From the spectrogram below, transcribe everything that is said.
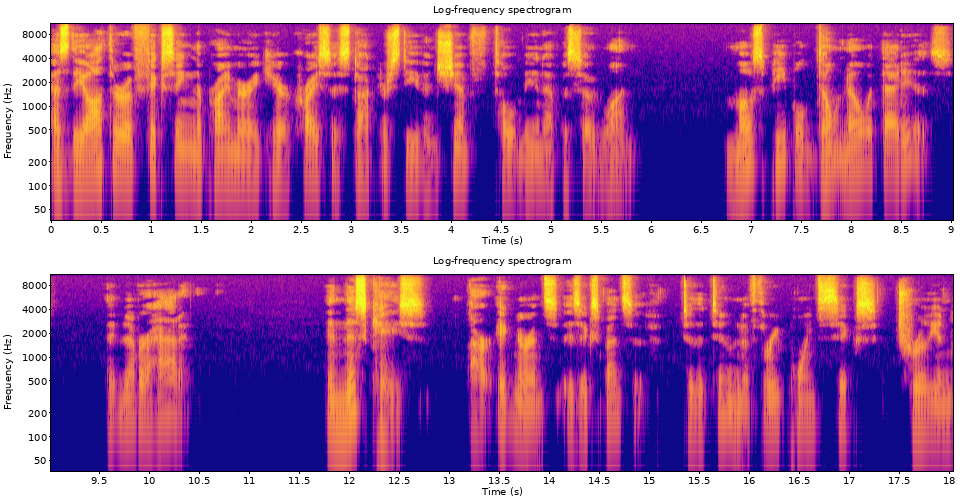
As the author of Fixing the Primary Care Crisis, Dr. Stephen Schimpf told me in episode one, most people don't know what that is. They've never had it. In this case, our ignorance is expensive to the tune of $3.6 trillion.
